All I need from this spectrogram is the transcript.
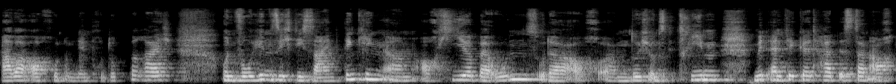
aber auch rund um den Produktbereich. Und wohin sich Design Thinking ähm, auch hier bei uns oder auch ähm, durch uns getrieben mitentwickelt hat, ist dann auch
